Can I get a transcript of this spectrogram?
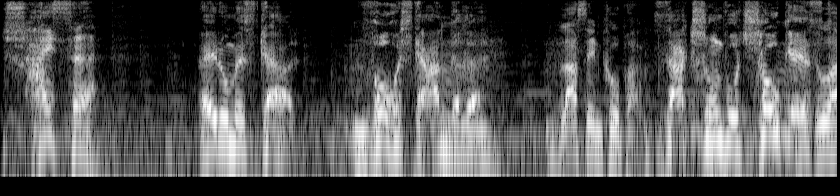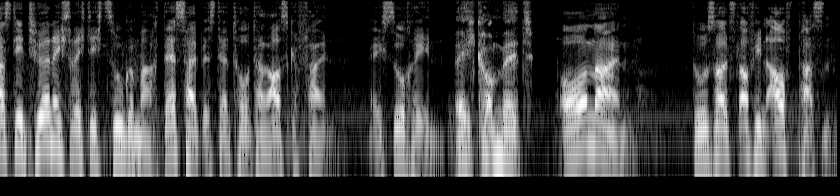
Scheiße! Hey, du Mistkerl. Wo ist der andere? Lass ihn, Cooper. Sag schon, wo Choke ist. Du hast die Tür nicht richtig zugemacht, deshalb ist der Tote rausgefallen. Ich suche ihn. Ich komm mit. Oh nein. Du sollst auf ihn aufpassen.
